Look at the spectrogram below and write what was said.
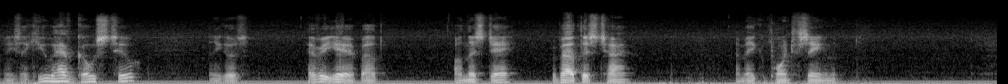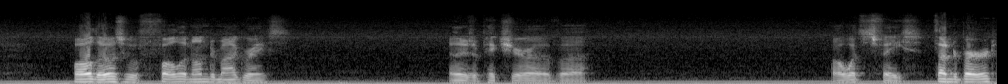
And he's like, You have ghosts too? And he goes, Every year about on this day, about this time, I make a point of seeing them all those who have fallen under my grace. And there's a picture of, uh, oh, what's his face? Thunderbird.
